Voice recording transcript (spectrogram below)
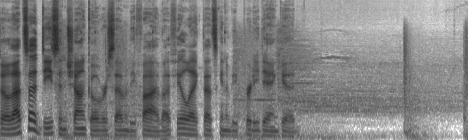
So that's a decent chunk over 75. I feel like that's going to be pretty dang good. I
